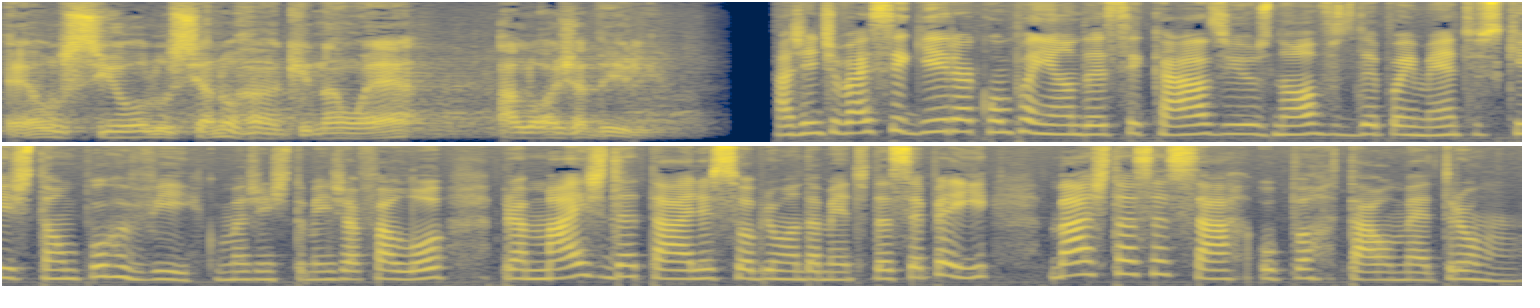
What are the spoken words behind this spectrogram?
é o senhor Luciano Rank, não é a loja dele. A gente vai seguir acompanhando esse caso e os novos depoimentos que estão por vir. Como a gente também já falou, para mais detalhes sobre o andamento da CPI, basta acessar o portal Metro 1.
